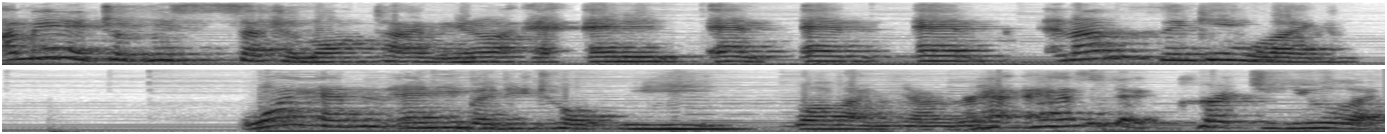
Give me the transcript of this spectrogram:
I mean, it took me such a long time, you know, and and and and and, and I'm thinking like, why hadn't anybody told me while I'm younger? Has it occurred to you like,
